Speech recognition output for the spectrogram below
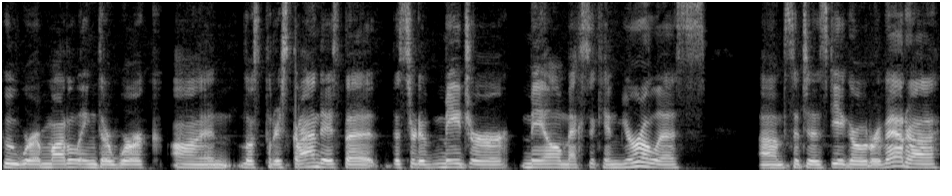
who were modeling their work on Los Tres Grandes, the, the sort of major male Mexican muralists, um, such as Diego Rivera,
